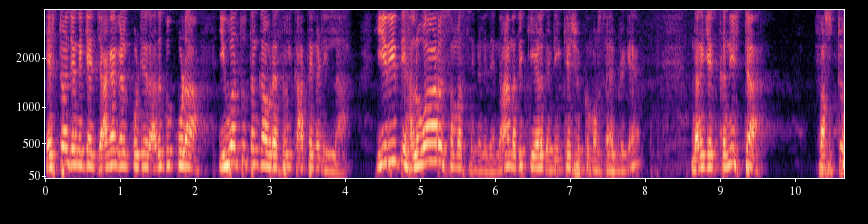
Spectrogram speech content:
ಎಷ್ಟೋ ಜನಕ್ಕೆ ಜಾಗಗಳು ಕೊಟ್ಟಿದ್ದಾರೆ ಅದಕ್ಕೂ ಕೂಡ ಇವತ್ತು ತನಕ ಅವ್ರ ಹೆಸರಲ್ಲಿ ಖಾತೆಗಳಿಲ್ಲ. ಈ ರೀತಿ ಹಲವಾರು ಸಮಸ್ಯೆಗಳಿದೆ. ನಾನು ಅದಕ್ಕೆ ಹೇಳಿದೆ ಡಿ ಕೆ ಶಿವಕುಮಾರ್ ಸಾಹೇಬ್ರಿಗೆ. ನನಗೆ ಕನಿಷ್ಠ ಫಸ್ಟು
